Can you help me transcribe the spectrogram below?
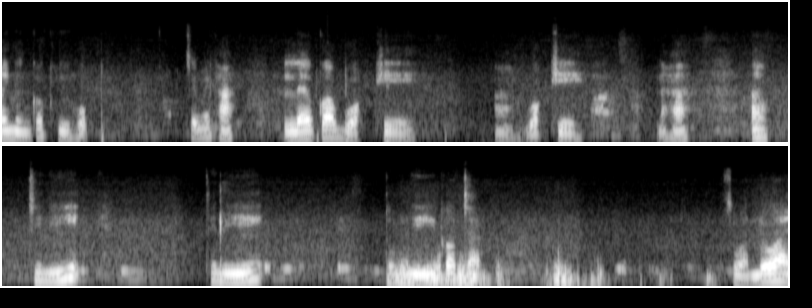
y หนึ่งก็คือหกใช่ไหมคะ แล้วก็บวก k อ่าบวก k นะคะเอาวทีนี้ ทีนี้ ตรงนี้ก็จะส่วนด้วย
